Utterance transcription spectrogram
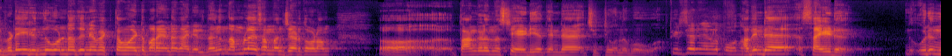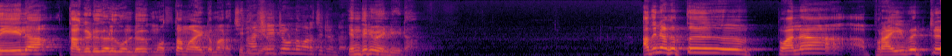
ഇവിടെ ഇരുന്നു കൊണ്ട് തന്നെ വ്യക്തമായിട്ട് പറയേണ്ട കാര്യമില്ല. നമ്മളെ സംബന്ധിച്ചിടത്തോളം താങ്കൾ ഒന്ന് സ്റ്റേഡിയത്തിന്റെ ചുറ്റും ഒന്ന് പോവുക. തീർച്ചയായും ഞങ്ങൾ പോകുന്നു അതിന്റെ സൈഡ് ഒരു നീല തകിടുകൾ കൊണ്ട് മൊത്തമായിട്ട് മറച്ചിട്ടുണ്ട്. എന്തിനു വേണ്ടിയിട്ടാണ് അതിനകത്ത് പല പ്രൈവറ്റ്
